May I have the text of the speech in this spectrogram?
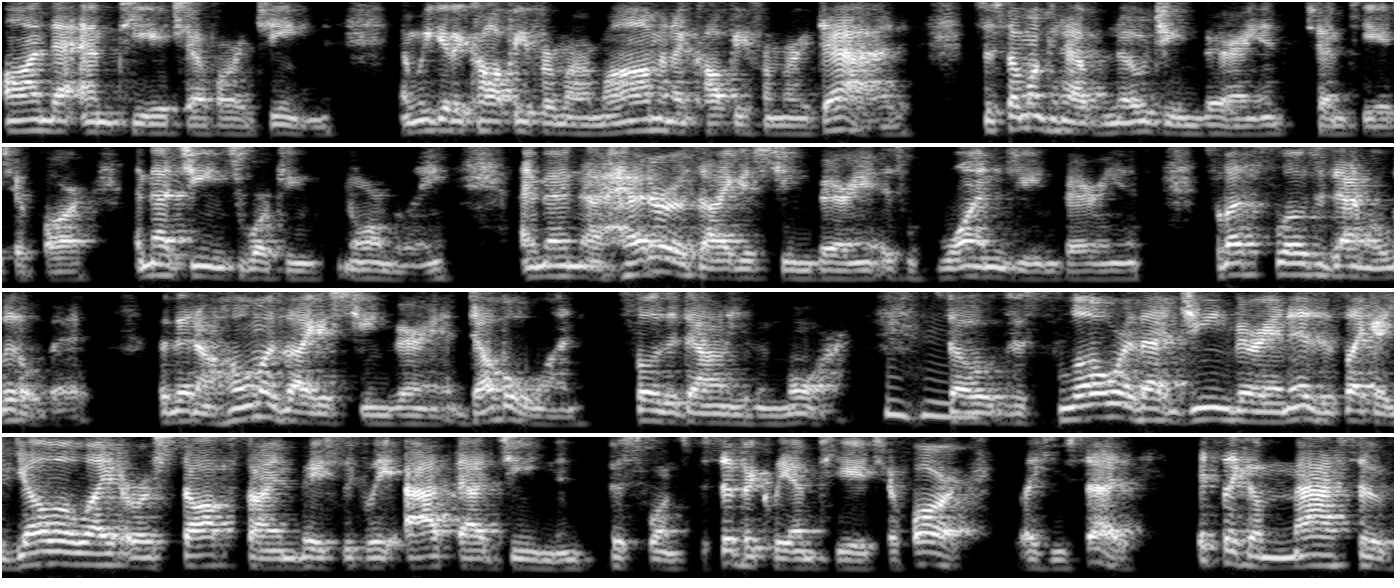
on the MTHFR gene. And we get a copy from our mom and a copy from our dad. So someone can have no gene variant to MTHFR, and that gene's working normally. And then a heterozygous gene variant is one gene variant. So that slows it down a little bit. But then a homozygous gene variant, double one, slows it down even more. Mm-hmm. So the slower that gene variant is, it's like a yellow light or a stop sign basically at that gene. And this one specifically, MTHFR, like you said, it's like a massive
